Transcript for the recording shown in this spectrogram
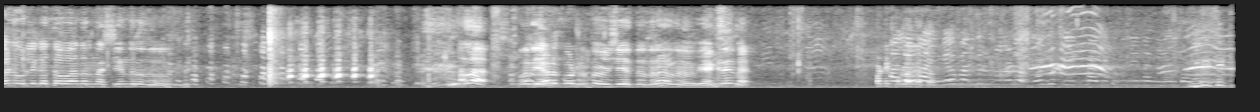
ಕಣ್ಣು ಉರ್ಲಿಕ್ಕತ್ತವ ಅಂದ್ರೆ ನಾ ಸೀಂದ್ರದು ಅಲ್ಲ ಒಂದ್ ಎರಡು ಕೋಟಿ ರೂಪಾಯಿ ವಿಷಯ ಇತ್ತಂದ್ರೆ ಅದು ಯಾಕ್ರೇನ ಹಿಂದಿ ಸೀಟ್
